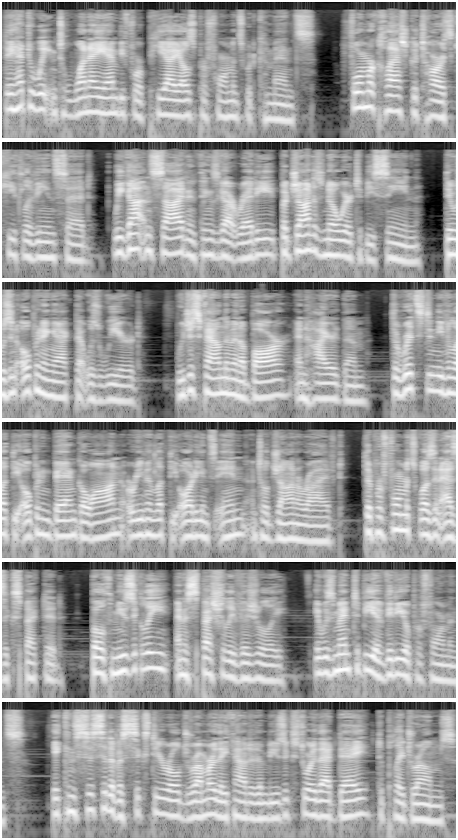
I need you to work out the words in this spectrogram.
they had to wait until 1 a.m. before PIL's performance would commence. Former Clash guitarist Keith Levene said, We got inside and things got ready, but John is nowhere to be seen. There was an opening act that was weird. We just found them in a bar and hired them. The Ritz didn't even let the opening band go on or even let the audience in until John arrived. The performance wasn't as expected, both musically and especially visually. It was meant to be a video performance. It consisted of a 60 year old drummer they found at a music store that day to play drums.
